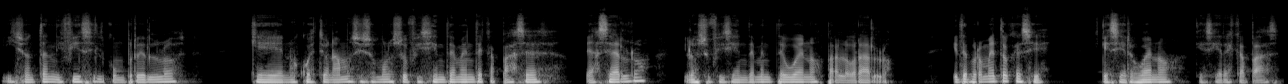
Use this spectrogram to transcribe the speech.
y son tan difíciles cumplirlos que nos cuestionamos si somos lo suficientemente capaces de hacerlo y lo suficientemente buenos para lograrlo. Y te prometo que sí, que si eres bueno, que si eres capaz.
